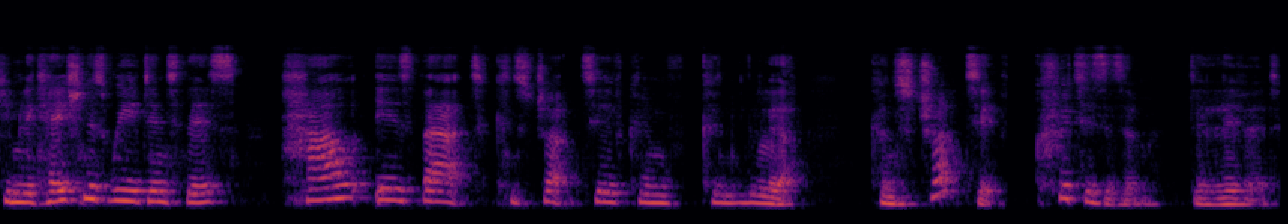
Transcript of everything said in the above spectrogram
communication is weaved into this. How is that constructive, con, con, constructive criticism delivered?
